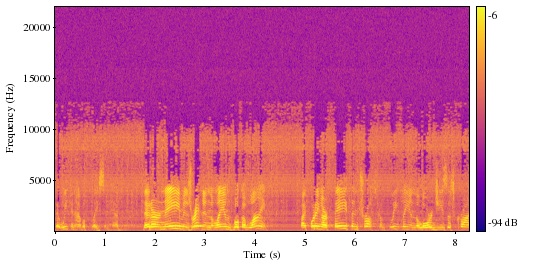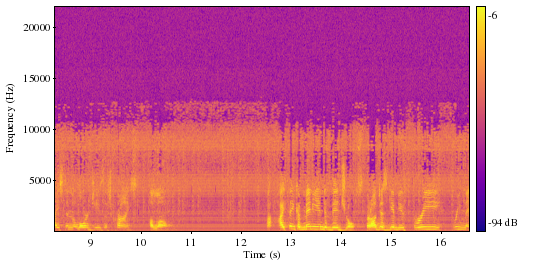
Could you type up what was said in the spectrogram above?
that we can have a place in heaven. That our name is written in the Lamb's book of life by putting our faith and trust completely in the Lord Jesus Christ and the Lord Jesus Christ alone. I think of many individuals, but I'll just give you three, three men.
